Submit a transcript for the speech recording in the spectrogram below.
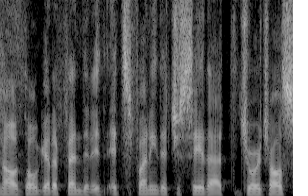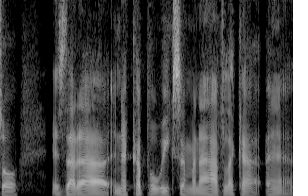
No, don't get offended. It, it's funny that you say that, George. Also, is that uh, in a couple weeks I'm going to have like a, a,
